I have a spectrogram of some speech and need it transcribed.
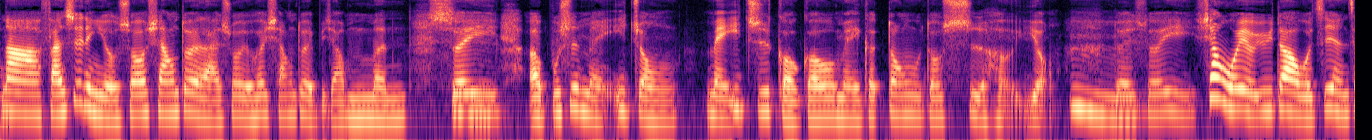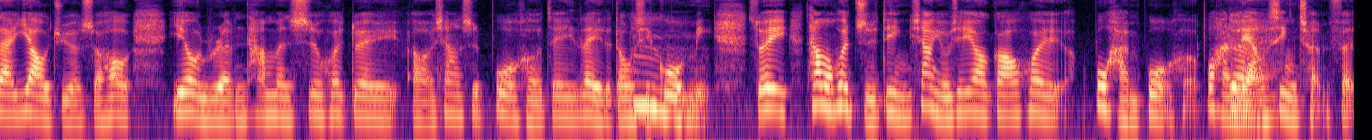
那凡士林有时候相对来说也会相对比较闷，所以呃不是每一种。每一只狗狗，每一个动物都适合用，嗯，对，所以像我有遇到，我之前在药局的时候，也有人他们是会对呃像是薄荷这一类的东西过敏，所以他们会指定像有些药膏会不含薄荷，不含良性成分，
